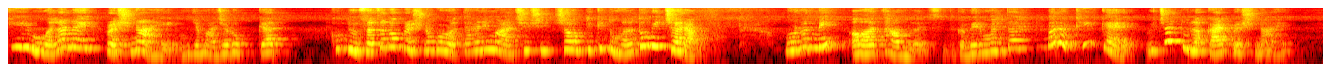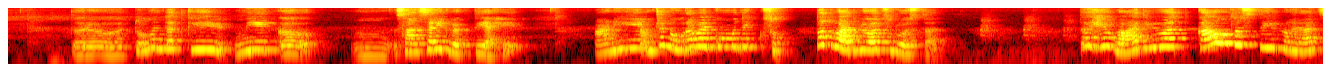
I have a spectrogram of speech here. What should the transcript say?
की मला ना एक प्रश्न आहे. म्हणजे माझ्या डोक्यात खूप दिवसाचा तो प्रश्न होता आणि माझी अशी इच्छा होती की तुम्हाला तो विचारावा. म्हणून मी थांबलोय. संत कबीर म्हणतात बरं ठीक आहे. विचार तुला काय प्रश्न आहे. तर तो म्हणतात की मी एक सांसारिक व्यक्ती आहे. आणि आमच्या नवरा बायकोमध्ये सतत वादविवाद सुरू असतात. तर हे वादविवाद का होत असतील महाराज?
